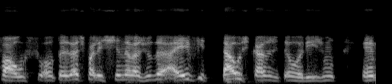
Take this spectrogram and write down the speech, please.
falso. A autoridade palestina ela ajuda a evitar os casos de terrorismo. É,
